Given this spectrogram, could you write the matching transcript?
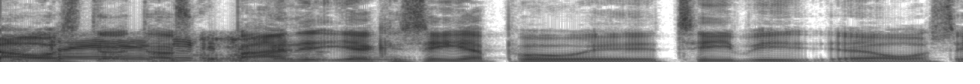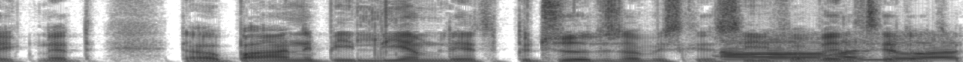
Der er også, der, der er sgu barne, jeg kan se her på uh, tv-oversigten, at der er jo barnebil lige om lidt. Betyder det så, at vi skal sige Åh, farvel til dig? op.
